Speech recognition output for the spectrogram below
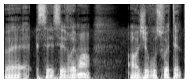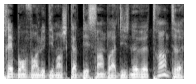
Ouais, c'est vraiment. Oh, je vous souhaite un très bon vent le dimanche 4 décembre à 19h30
